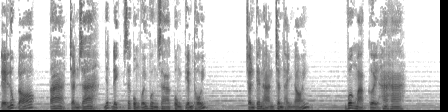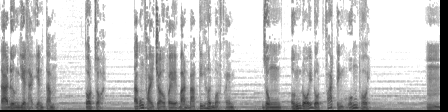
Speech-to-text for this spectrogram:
đến lúc đó ta Trần gia nhất định sẽ cùng với Vương gia cùng tiến thối." Trần Thiên Hàn chân thành nói. Vương Mạc cười ha ha, "Ta đương nhiên là yên tâm. Tốt rồi, ta cũng phải trở về bàn bạc kỹ hơn một phen, dùng ứng đối đột phát tình huống thôi." Ừm.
